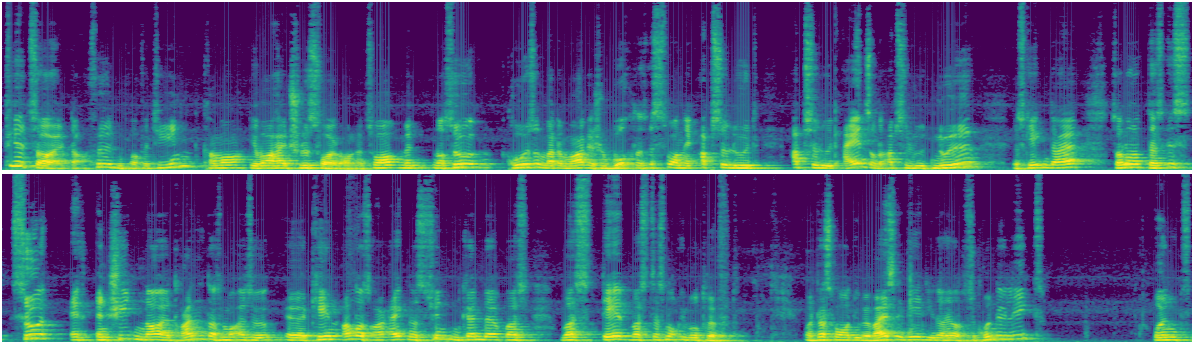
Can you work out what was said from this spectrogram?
Vielzahl der erfüllten Prophetien kann man die Wahrheit schlussfolgern. Und zwar mit einer so großen mathematischen Wucht, das ist zwar nicht absolut, absolut 1 oder absolut 0, das Gegenteil, sondern das ist so entschieden nahe dran, dass man also äh, kein anderes Ereignis finden könnte, was, was, de, was das noch übertrifft. Und das war die Beweisidee, die daher zugrunde liegt. Und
